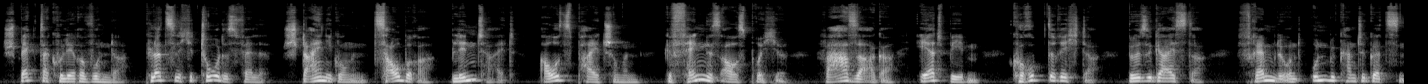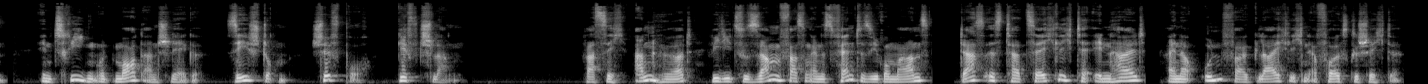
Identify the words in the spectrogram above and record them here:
spektakuläre Wunder, plötzliche Todesfälle, Steinigungen, Zauberer, Blindheit, Auspeitschungen, Gefängnisausbrüche, Wahrsager, Erdbeben, korrupte Richter, böse Geister, fremde und unbekannte Götzen, Intrigen und Mordanschläge, Seesturm, Schiffbruch, Giftschlangen. Was sich anhört wie die Zusammenfassung eines Fantasy-Romans, das ist tatsächlich der Inhalt einer unvergleichlichen Erfolgsgeschichte,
